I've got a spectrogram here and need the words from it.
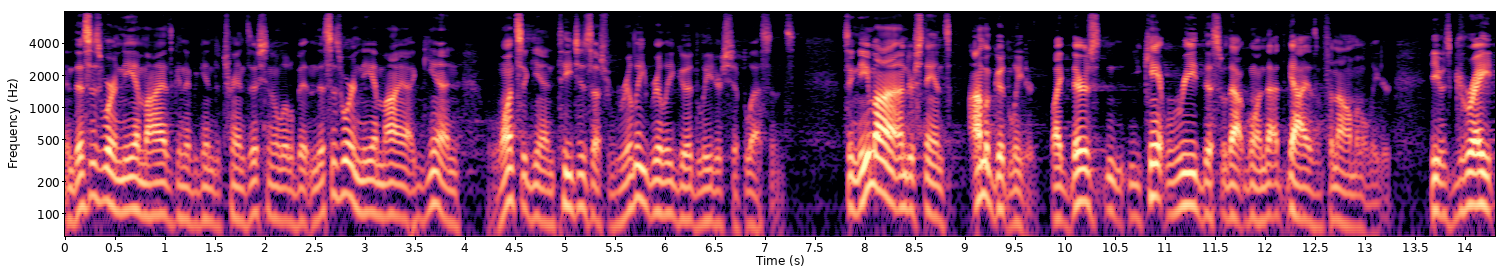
And this is where Nehemiah is going to begin to transition a little bit. And this is where Nehemiah, again, once again, teaches us really, really good leadership lessons. See, Nehemiah understands I'm a good leader. Like, there's, you can't read this without going, that guy is a phenomenal leader. He was great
